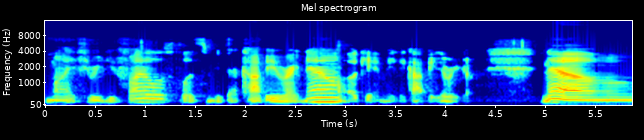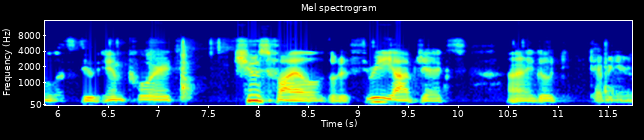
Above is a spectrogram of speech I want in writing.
my 3D files. Let's make that copy right now. Okay, I made the copy. There we go. Now let's do import. Choose file. Go to 3D objects. I'm gonna go type in here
